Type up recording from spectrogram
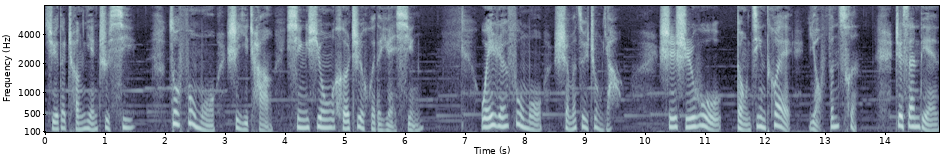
觉得成年窒息。做父母是一场心胸和智慧的远行。为人父母，什么最重要？识时务，懂进退，有分寸。这三点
